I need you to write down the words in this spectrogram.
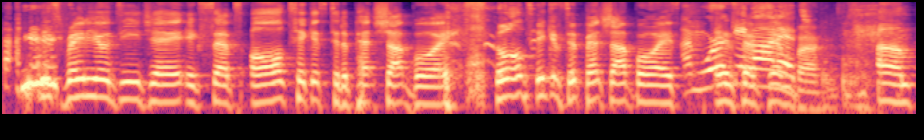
this radio DJ accepts all tickets to the Pet Shop Boys. all tickets to Pet Shop Boys. I'm working in on it. Um,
